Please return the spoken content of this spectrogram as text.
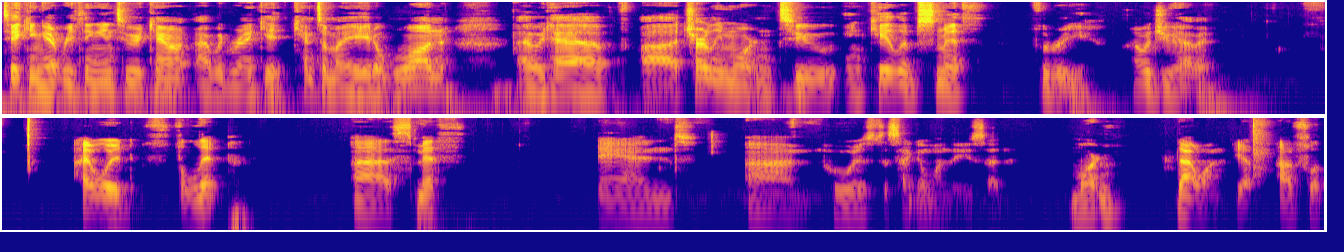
taking everything into account, I would rank it Kenta Maeda one. I would have uh, Charlie Morton two and Caleb Smith three. How would you have it? I would flip uh, Smith and um, who was the second one that you said? Morton. That one. Yep, I'd flip.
